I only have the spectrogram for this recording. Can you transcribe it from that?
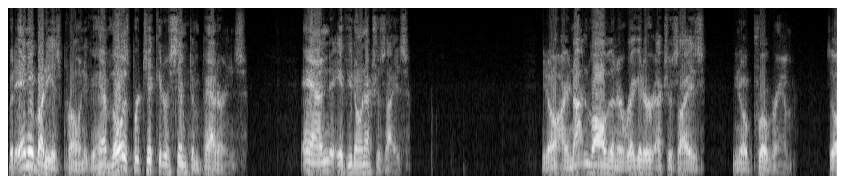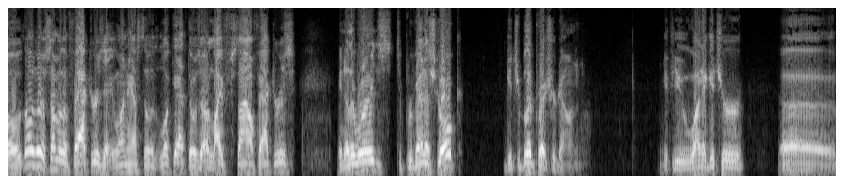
But anybody is prone if you have those particular symptom patterns and if you don't exercise. You know, are not involved in a regular exercise, you know, program. So those are some of the factors that one has to look at. Those are lifestyle factors. In other words, to prevent a stroke, get your blood pressure down. If you want to get your uh,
